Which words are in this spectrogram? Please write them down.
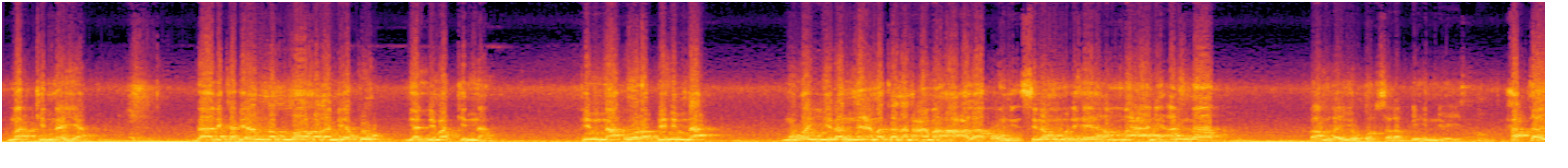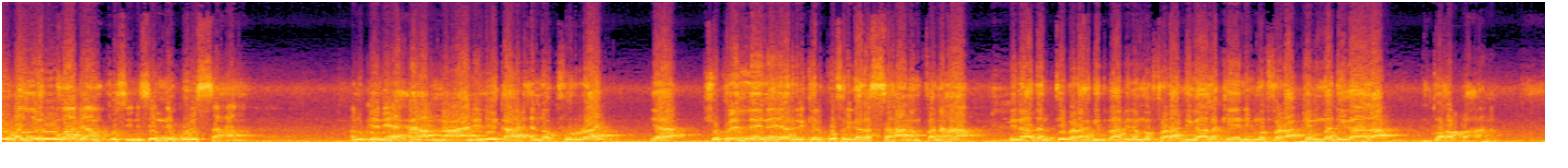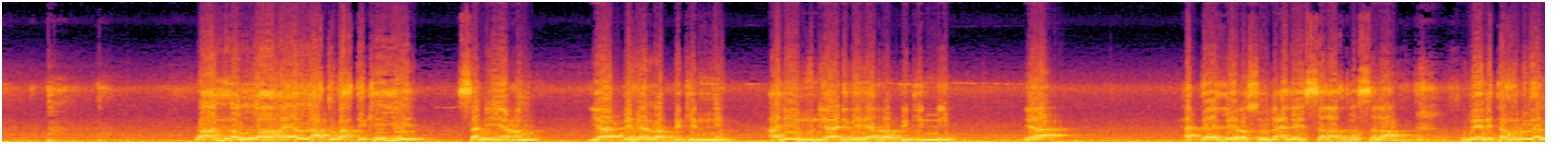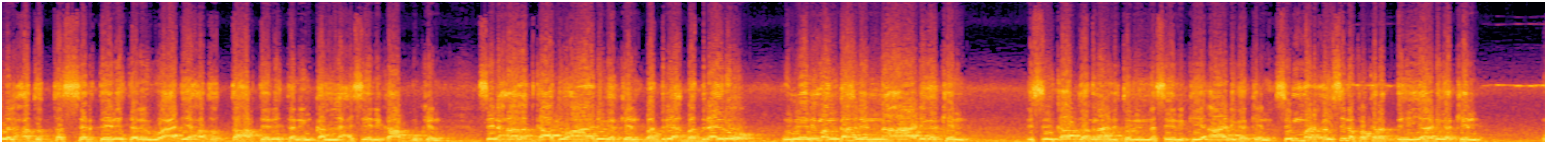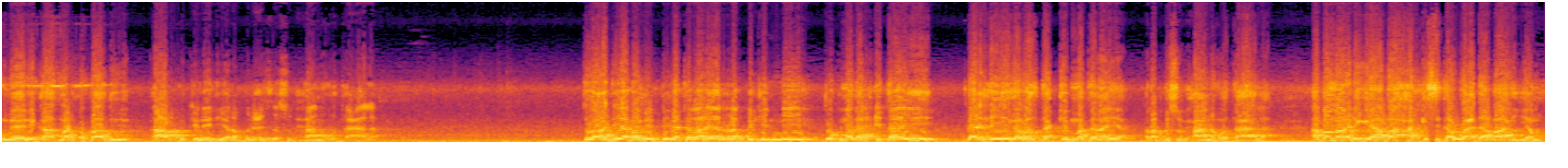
مكنا يا. ذلك بأن الله لم يكن يلي مكنا هن وربهن مغيرا نعمة أنعمها على قوم. سنم لهيهم معاني أن قام لا يقر ربهن حتى يغيروا ما بأنفسهم. سن كرسها أنو كان يحيهم معاني لي كهر حنو كفر يا شكرا لنا يرك الكفر قرسها نمفنها بنادم تبرا قد بابنا مفرع. دقالا كينه مفرع كم دقالا تهبها وأن الله يلا تبعتكي سميع يا به كني. عليم يا رجه كني. يا حتى اللي رسول عليه الصلاة والسلام. ومن تملو يلا الحتو تسر تاني تاني وعدي حتو الطهر تاني تاني كلا حسيني كابوكن. سن حالة كادو آريغا كن بدري بدريرو ومن من قهل إن آريغا كن اسم كاب دغنا لتول النسين كي آريغا كن سن مرحو سن فكرت ده يا آريغا كن ومن كاب مرحو كادو كابوكن يا رب العزة سبحانه وتعالى. توعدي أبا مبقى تبا يا رب كني. تكما قرحتاي قرحي قبل تكمتنا يا رب سبحانه وتعالى. أبا ما رجع أبا حق ستوعد أبا يم.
